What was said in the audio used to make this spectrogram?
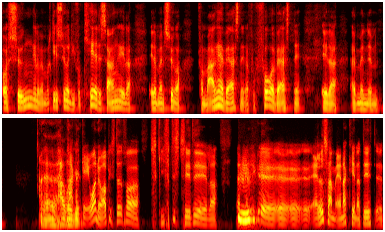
for at synge, eller man måske synger de forkerte sange, eller, eller man synger for mange af versene, eller for få af versene, eller at man øhm, øh, har pakker gaverne op i stedet for at skiftes til det, eller at mm. man ikke øh, øh, alle sammen anerkender det, øh,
